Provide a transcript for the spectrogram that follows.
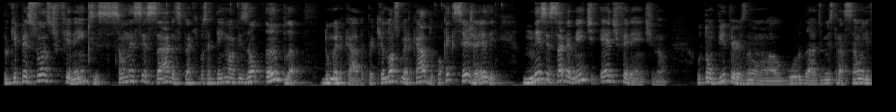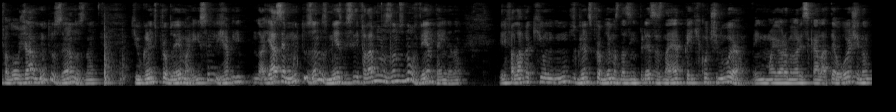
Porque pessoas diferentes são necessárias para que você tenha uma visão ampla do mercado, porque o nosso mercado, qualquer que seja ele, necessariamente é diferente, não? O Tom Peters, não, o guru da administração, ele falou já há muitos anos não, que o grande problema, isso ele já, ele, aliás, é muitos anos mesmo, isso ele falava nos anos 90 ainda, não? Ele falava que um, um, dos grandes problemas das empresas na época e que continua em maior ou menor escala até hoje, não,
